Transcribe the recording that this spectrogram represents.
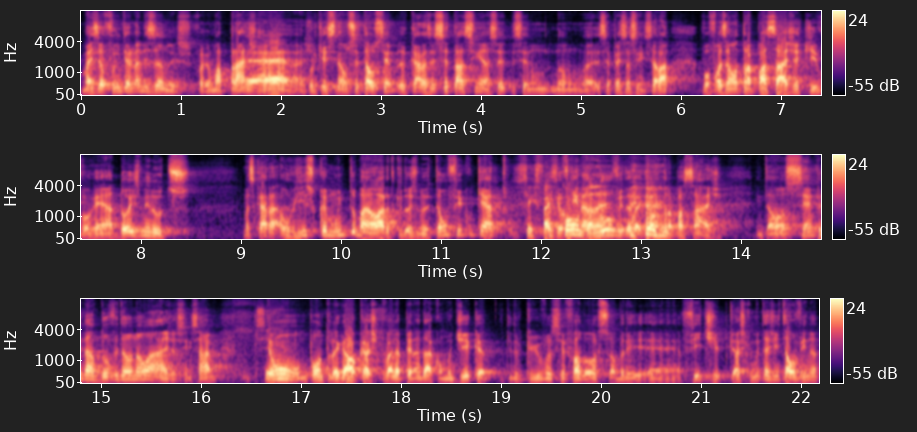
Mas eu fui internalizando isso. Foi uma prática. É, Porque senão você tá sempre. Cara, às vezes você tá assim, ó, você, você não, não- é, Você pensa assim, sei lá, vou fazer uma ultrapassagem aqui, vou ganhar dois minutos. Mas, cara, o risco é muito maior do que dois minutos. Então eu fico quieto. Você faz porque eu conta, fiquei na né? dúvida daquela ultrapassagem. Então, eu sempre na dúvida eu não ajo, assim, sabe? Tem um ponto legal que eu acho que vale a pena dar como dica, do que você falou sobre é, fit, porque eu acho que muita gente tá ouvindo,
